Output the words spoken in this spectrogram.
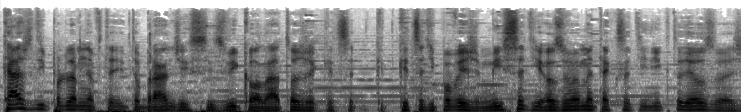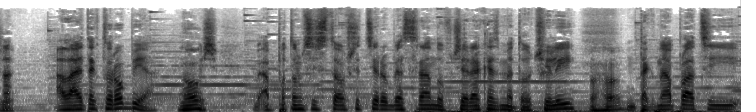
každý podľa mňa v tejto branži si zvykol na to, že keď sa, keď, keď sa ti povie, že my sa ti ozveme, tak sa ti nikto neozve. Že... Ale aj tak to robia. No. Vieš, a potom si z toho všetci robia srandu. Včera, keď sme točili, Aha. tak na placi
